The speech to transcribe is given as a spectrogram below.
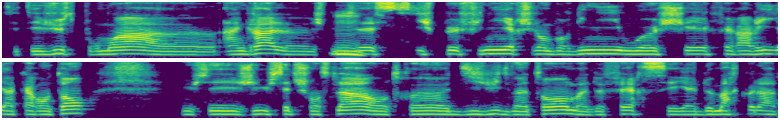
c'était juste pour moi euh, un graal. Je me mmh. disais, si je peux finir chez Lamborghini ou chez Ferrari à 40 ans, j'ai eu cette chance-là, entre 18 et 20 ans, bah, de faire ces deux marques-là.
